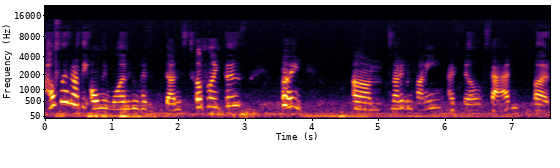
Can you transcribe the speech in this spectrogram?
Hopefully, I'm not the only one who has done stuff like this. Like, um, it's not even funny. I feel sad, but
